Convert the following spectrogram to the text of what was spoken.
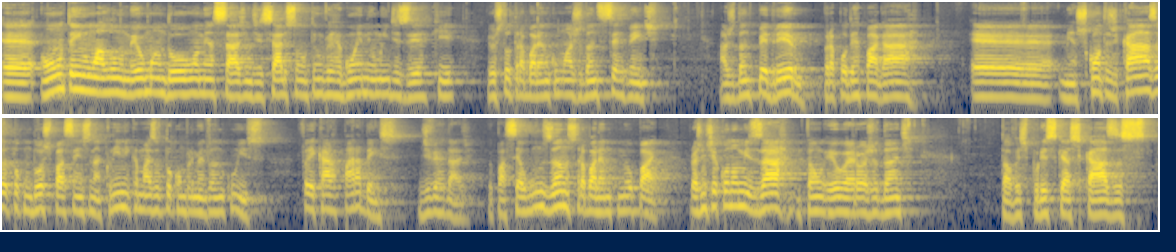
É, ontem um aluno meu mandou uma mensagem, disse, Alisson, não tenho vergonha nenhuma em dizer que eu estou trabalhando como ajudante servente, ajudante pedreiro, para poder pagar é, minhas contas de casa, estou com dois pacientes na clínica, mas eu estou complementando com isso. Falei, cara, parabéns, de verdade. Eu passei alguns anos trabalhando com meu pai para a gente economizar. Então eu era o ajudante, talvez por isso que as casas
